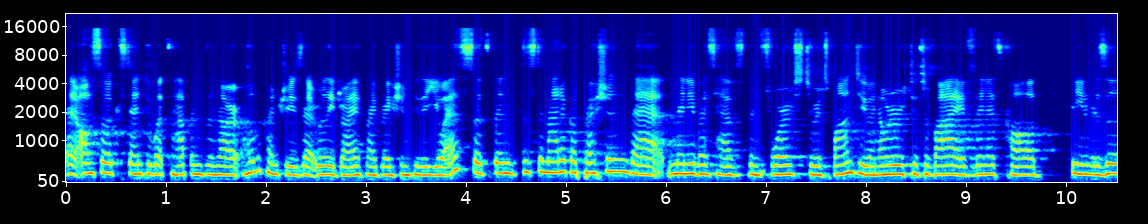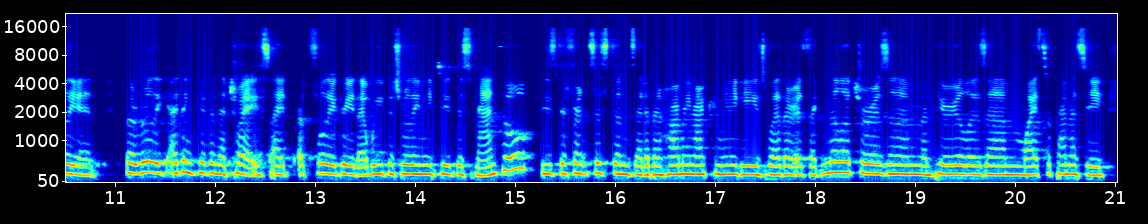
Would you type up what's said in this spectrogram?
that also extend to what happens in our home countries that really drive migration to the US. So it's been systematic oppression that many of us have been forced to respond to in order to survive. Then it's called being resilient. But really, I think given the choice, I fully agree that we just really need to dismantle these different systems that have been harming our communities, whether it's like militarism, imperialism, white supremacy,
